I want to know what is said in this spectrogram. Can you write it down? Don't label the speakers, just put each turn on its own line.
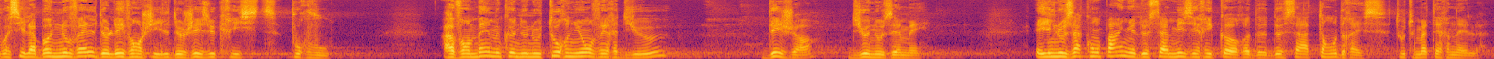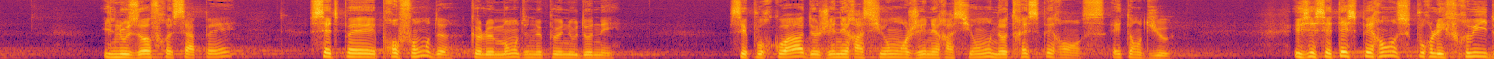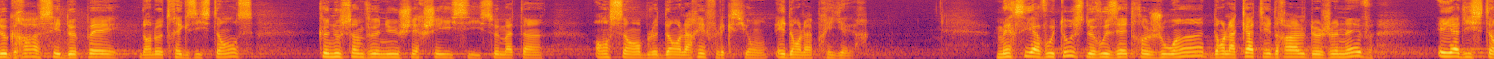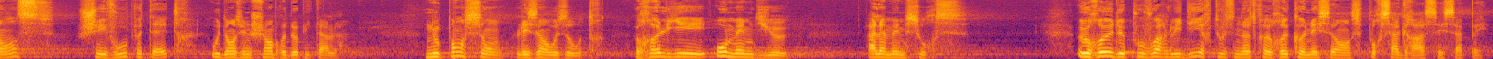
Voici la bonne nouvelle de l'évangile de Jésus-Christ pour vous. Avant même que nous nous tournions vers Dieu, déjà Dieu nous aimait. Et il nous accompagne de sa miséricorde, de sa tendresse toute maternelle. Il nous offre sa paix, cette paix profonde que le monde ne peut nous donner. C'est pourquoi, de génération en génération, notre espérance est en Dieu. Et c'est cette espérance pour les fruits de grâce et de paix dans notre existence que nous sommes venus chercher ici ce matin, ensemble dans la réflexion et dans la prière. Merci à vous tous de vous être joints dans la cathédrale de Genève et à distance, chez vous peut-être, ou dans une chambre d'hôpital. Nous pensons les uns aux autres, reliés au même Dieu, à la même source heureux de pouvoir lui dire toute notre reconnaissance pour sa grâce et sa paix.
